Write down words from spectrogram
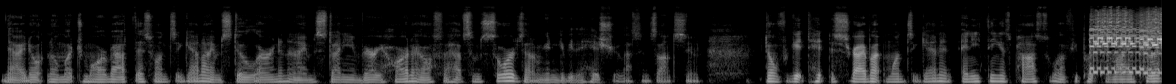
Now, I don't know much more about this once again. I'm still learning and I'm studying very hard. I also have some swords that I'm going to give you the history lessons on soon. Don't forget to hit the subscribe button once again, and anything is possible if you put your mind to it.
